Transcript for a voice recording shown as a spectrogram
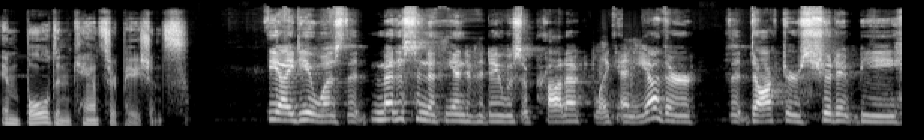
emboldened cancer patients. The idea was that medicine at the end of the day was a product like any other, that doctors shouldn't be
